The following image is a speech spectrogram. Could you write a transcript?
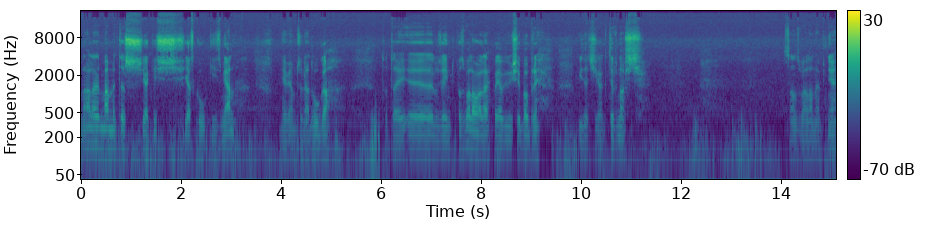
No ale mamy też jakieś jaskółki zmian. Nie wiem czy na długo. Tutaj y, ludzie im pozwolą, ale pojawiły się bobry. Widać ich aktywność. Są zwalone pnie.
